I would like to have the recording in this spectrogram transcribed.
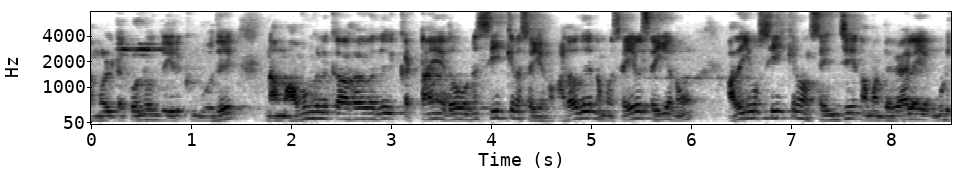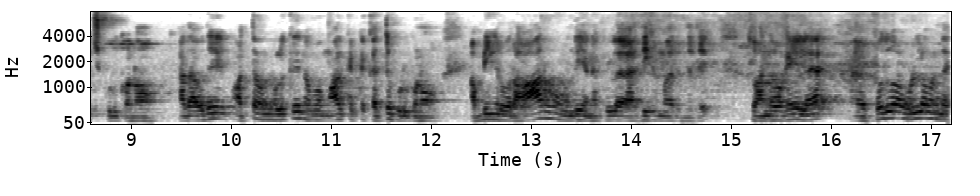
நம்மள்கிட்ட கொண்டு வந்து இருக்கும்போது நம்ம அவங்களுக்காகவது கட்டாயம் ஏதோ ஒன்று சீக்கிரம் செய்யணும். அதாவது நம்ம செயல் செய்யணும் அதையும் சீக்கிரம் செஞ்சு நம்ம அந்த வேலையை முடிச்சு கொடுக்கணும். அதாவது மற்றவங்களுக்கு நம்ம மார்க்கெட்டை கற்றுக் கொடுக்கணும் அப்படிங்கிற ஒரு ஆர்வம் வந்து எனக்குள்ளே அதிகமாக இருந்தது. ஸோ அந்த வகையில் பொதுவாக உள்ளே வந்த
